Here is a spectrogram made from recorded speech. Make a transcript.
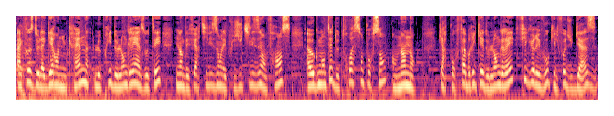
À cause de la guerre en Ukraine, le prix de l'engrais azoté, l'un des fertilisants les plus utilisés en France, a augmenté de 300% en un an. Car pour fabriquer de l'engrais, figurez-vous qu'il faut du gaz,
